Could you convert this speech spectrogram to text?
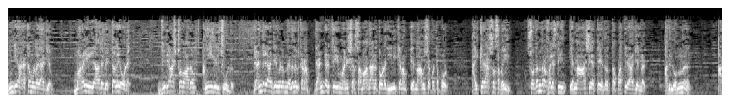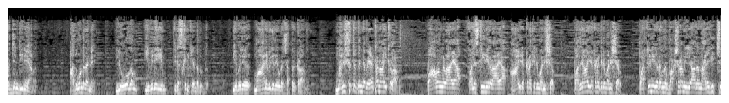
ഇന്ത്യ അടക്കമുള്ള രാജ്യം മറയില്ലാതെ വ്യക്തതയോടെ ദ്വിരാഷ്ട്രവാദം അംഗീകരിച്ചുകൊണ്ട് രണ്ട് രാജ്യങ്ങളും നിലനിൽക്കണം രണ്ടിടത്തെയും മനുഷ്യർ സമാധാനത്തോടെ ജീവിക്കണം എന്നാവശ്യപ്പെട്ടപ്പോൾ ഐക്യരാഷ്ട്രസഭയിൽ സ്വതന്ത്ര ഫലസ്തീൻ എന്ന ആശയത്തെ എതിർത്ത പത്ത് രാജ്യങ്ങൾ അതിലൊന്ന് അർജന്റീനയാണ്. അതുകൊണ്ട് തന്നെ ലോകം ഇവരെയും തിരസ്കരിക്കേണ്ടതുണ്ട്. ഇവർ മാനവികതയുടെ ശത്രുക്കളാണ്. മനുഷ്യത്വത്തിന്റെ വേട്ടനായ്ക്കളാണ്. പാവങ്ങളായ ഫലസ്തീനികളായ ആയിരക്കണക്കിന് മനുഷ്യർ പതിനായിരക്കണക്കിന് മനുഷ്യർ പട്ടിണി കിടന്ന് ഭക്ഷണമില്ലാതെ നരകിച്ച്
